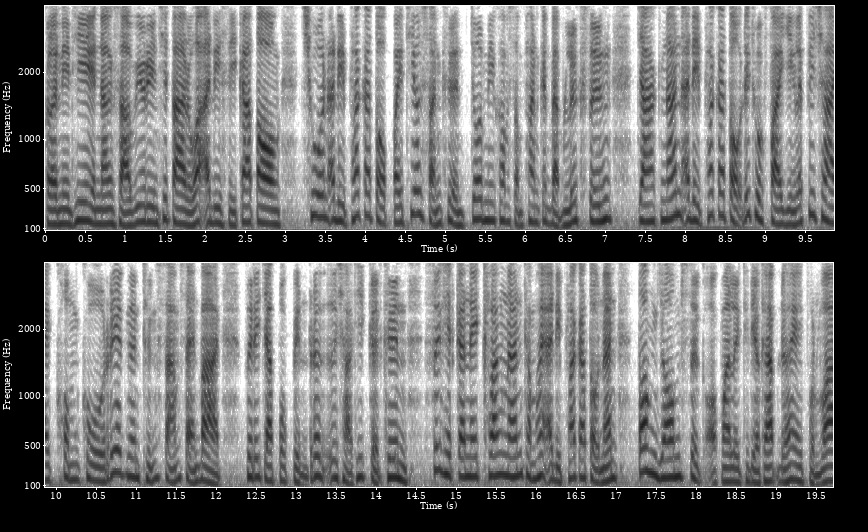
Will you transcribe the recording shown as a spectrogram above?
กรณีที่นางสาววิรินชิตาหรือว่าอดีตสีกาตอง ชวนอดีตพระกาโตะไปเที่ยวสันเขื่อนจนมีความสัมพันธ์กันแบบลึกซึ้ง จากนั้นอดีตพระกาโตะได้ถูกฝ่ายหญิงและพี่ชายข่มขู่เรียกเงินถึง 3 0 0แสนบาท เพื่อที่จะปกปิดเรื่องอื้อฉาวที่เกิดขึ้น ซึ่งเหตุการณ์ในครั้งนั้นทำให้อดีตพระกาโตะนั้นต้องยอมศึกออกมาเลยทีเดียวครับโดยให้ผลว่า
